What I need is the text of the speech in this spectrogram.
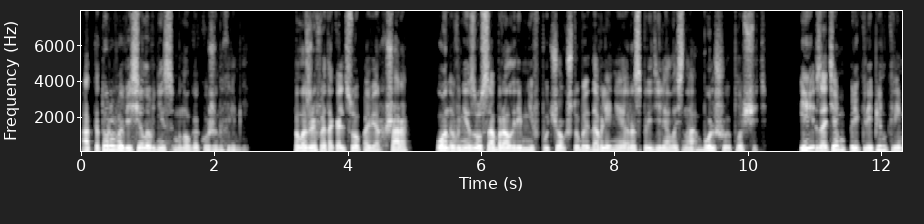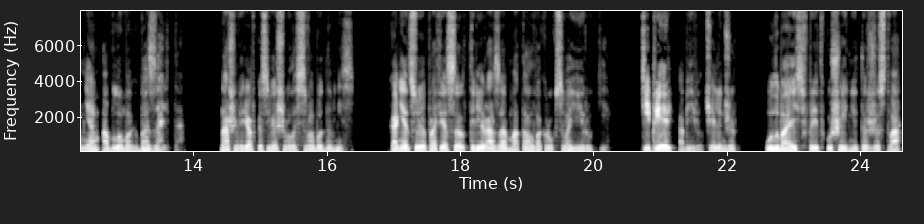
от которого висело вниз много кожаных ремней. Положив это кольцо поверх шара, он внизу собрал ремни в пучок, чтобы давление распределялось на большую площадь, и затем прикрепил к ремням обломок базальта. Наша веревка свешивалась свободно вниз. Конец ее профессор три раза обмотал вокруг своей руки. — Теперь, — объявил Челленджер, улыбаясь в предвкушении торжества,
